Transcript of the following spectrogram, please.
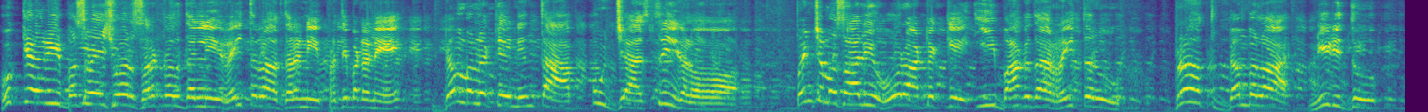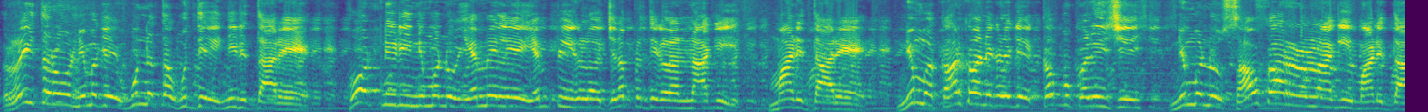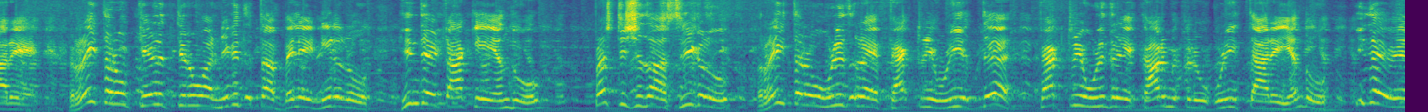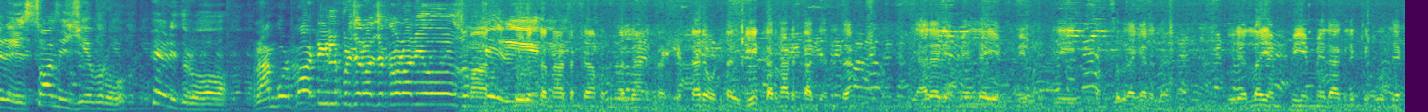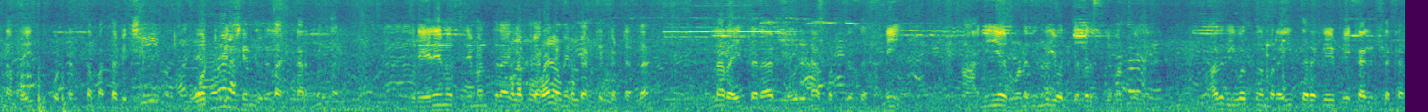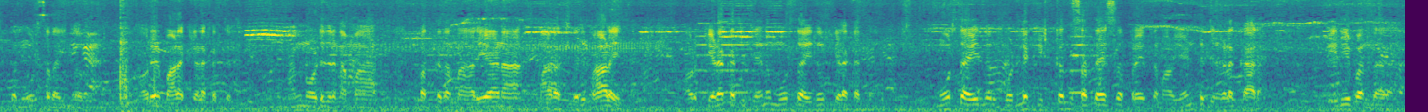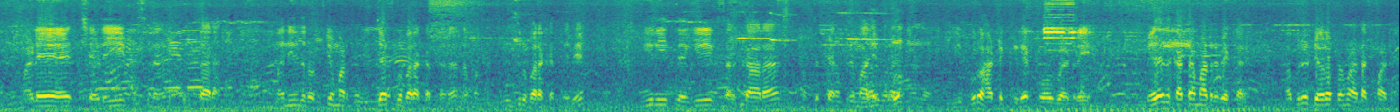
ಹುಕ್ಕೇರಿ ಬಸವೇಶ್ವರ ಸರ್ಕಲ್ದಲ್ಲಿ ರೈತರ ಧರಣಿ ಪ್ರತಿಭಟನೆ, ಬೆಂಬಲಕ್ಕೆ ನಿಂತ ಪೂಜ್ಯ ಶ್ರೀಗಳು ಪಂಚಮಸಾಲಿ ಹೋರಾಟಕ್ಕೆ ಈ ಭಾಗದ ರೈತರು ಬೃಹತ್ ಬೆಂಬಲ ನೀಡಿದ್ದು ರೈತರು ನಿಮಗೆ ಉನ್ನತ ಹುದ್ದೆ ನೀಡಿದ್ದಾರೆ. ಕೋಟ್ ನೀಡಿ ನಿಮ್ಮನ್ನು ಎಂ ಎಲ್ ಎ ಎಂಪಿಗಳ ಜನಪ್ರತಿನಿಧಿಗಳನ್ನಾಗಿ ಮಾಡಿದ್ದಾರೆ. ನಿಮ್ಮ ಕಾರ್ಖಾನೆಗಳಿಗೆ ಕಬ್ಬು ಕಳುಹಿಸಿ ನಿಮ್ಮನ್ನು ಸಾಹುಕಾರರನ್ನಾಗಿ ಮಾಡಿದ್ದಾರೆ. ರೈತರು ಕೇಳುತ್ತಿರುವ ನಿಗದಿತ ಬೆಲೆ ನೀಡಲು ಹಿಂದೇಟಾಕೆ ಎಂದು ಪ್ರಶ್ನಿಸಿದ ಶ್ರೀಗಳು ರೈತರು ಉಳಿದರೆ ಫ್ಯಾಕ್ಟರಿ ಉಳಿಯುತ್ತೆ ಫ್ಯಾಕ್ಟರಿ ಉಳಿದರೆ ಕಾರ್ಮಿಕರು ಉಳಿಯುತ್ತಾರೆ ಎಂದು ಇದೇ ವೇಳೆ ಸ್ವಾಮೀಜಿಯವರು ಹೇಳಿದರು. ರಾಮಗೌಡ ಪಾಟೀಲ್ ಪ್ರಜರಾಜ ಕನ್ನಡ ನ್ಯೂಸ್ ಕರ್ನಾಟಕ ಮತ್ತು ಕಲ್ಯಾಣ ಕರ್ನಾಟಕ ಒಟ್ಟಾರೆ ಇಡೀ ಕರ್ನಾಟಕಾದ್ಯಂತ ಯಾರ್ಯಾರು M L A M P ಮಂತ್ರಿ ಸಂಸದರಾಗ್ಯಾರಲ್ಲ ಇವರೆಲ್ಲ ಎಂ ಪಿ ಎಂ ಎಲ್ ಆಗಲಿಕ್ಕೆ ಬಹುತೇಕ ನಮ್ಮ ರೈತರು ಕೊಟ್ಟಂಥ ಮತ ಭಿಕ್ಷೆ ಓಟ್ ಭಿಕ್ಷೆ ಇವರೆಲ್ಲ ಅಧಿಕಾರ ಕೊಡ್ತಾರೆ. ಇವ್ರು ಏನೇನೋ ಶ್ರೀಮಂತರಾಗಿ ಫ್ಯಾಕ್ಟ್ರಿ ಮೇಲೆ ಫ್ಯಾಕ್ಟ್ರಿ ಕಟ್ಟಲ್ಲ ಎಲ್ಲ ರೈತರ ಬೆವರಿನ ಪ್ರತಿಯೊಂದು ಹನಿ ಹನಿಯ ಋಣದಿಂದ ಇವತ್ತೆಲ್ಲರೂ ಶ್ರೀಮಂತರಿಗೆ ಆದರೆ ಇವತ್ತು ನಮ್ಮ ರೈತರಿಗೆ ಬೇಕಾಗಿರ್ತಕ್ಕಂಥ ಮೂರು ಸಾವಿರ ಐನೂರು. ಅವರೇನು ಭಾಳ ಕೇಳಕತ್ತಿಲ್ಲ. ಹಂಗೆ ನೋಡಿದರೆ ನಮ್ಮ ಪಕ್ಕದ ನಮ್ಮ ಹರಿಯಾಣ ಮಹಾರಾಷ್ಟ್ರದಲ್ಲಿ ಭಾಳ ಐತೆ. ಅವ್ರು ಕೇಳಕತ್ತಿದ್ದೇನು ಮೂರು ಸಾವಿರ ಐನೂರು ಕೇಳಕತ್ತೆ. ಮೂರು ಸಾವಿರ ಐನೂರು ಕೊಡ್ಲಿಕ್ಕೆ ಇಷ್ಟೊಂದು ಸತಾಯಿಸೋ ಪ್ರಯತ್ನ ನಾವು ಎಂಟು ದಿನಗಳ ಕಾಲ ಬೀದಿ ಬಂದಾಗ ಮಳೆ, ಚಳಿ ಬಿಸಿಲಂಗೆ ಬಿಡ್ತಾರೆ ಮನೆಯಿಂದ ರೊಟ್ಟಿ ಮಾಡ್ಕೊಂಡು ವಿದ್ಯಾರ್ಥಿಗಳು ಬರಕತ್ತಾರ, ನಮ್ಮ ಕೂತರು ಬರಕತ್ತೀವಿ. ಈ ರೀತಿಯಾಗಿ ಸರ್ಕಾರ ಫ್ಯಾಕ್ಟ್ರಿ ಮಾಲೀಕರು ಇಬ್ಬರು ಹಟಕ್ಕೆ ಹಿಡಿಯಕ್ಕೆ ಹೋಗ್ಬೇಡ್ರಿ. ಬೇರೆ ಕಟ್ಟ ಮಾಡಿರ್ಬೇಕಾದ್ರೆ ಅಭಿವೃದ್ಧಿ ಡೆವಲಪ್ಮೆಂಟ್ ಅಟಕ್ ಮಾಡಿ.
